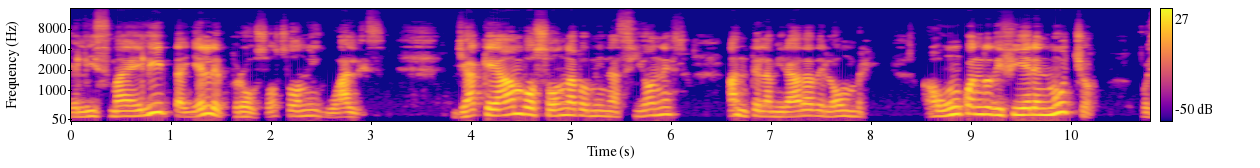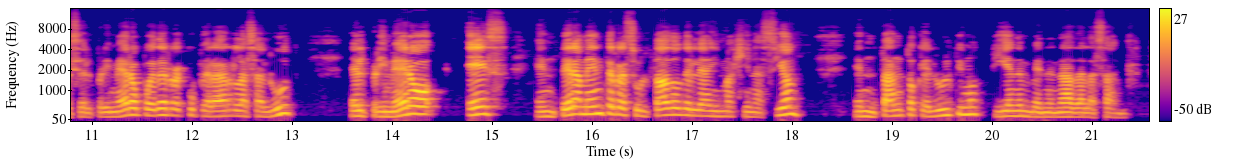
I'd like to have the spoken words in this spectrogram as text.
El ismaelita y el leproso son iguales, ya que ambos son abominaciones ante la mirada del hombre, aun cuando difieren mucho, pues el primero puede recuperar la salud, el primero es enteramente resultado de la imaginación, en tanto que el último tiene envenenada la sangre.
